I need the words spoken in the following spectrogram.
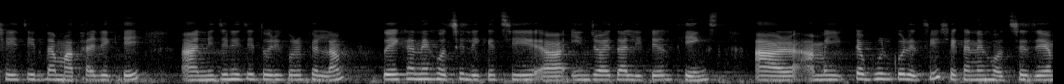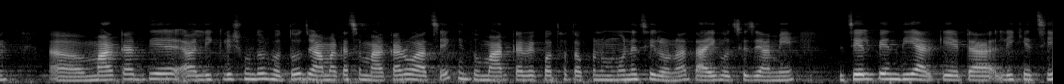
সেই চিন্তা মাথায় রেখেই নিজে নিজে তৈরি করে ফেললাম। তো এখানে হচ্ছে লিখেছি এনজয় দ্য লিটল থিংস আর আমি একটা ভুল করেছি, সেখানে হচ্ছে যে মার্কার দিয়ে লিখলে সুন্দর হতো যে আমার কাছে মার্কারও আছে, কিন্তু মার্কারের কথা তখন মনে ছিল না। তাই হচ্ছে যে আমি জেল পেন দিয়ে আর কি এটা লিখেছি।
